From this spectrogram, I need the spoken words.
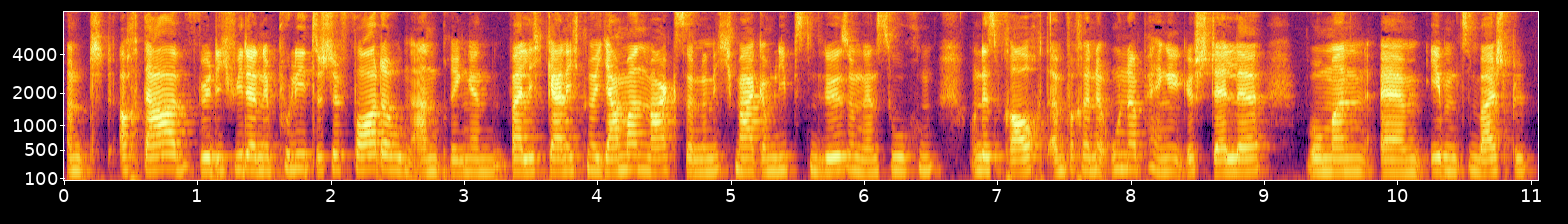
Und auch da würde ich wieder eine politische Forderung anbringen, weil ich gar nicht nur jammern mag, sondern ich mag am liebsten Lösungen suchen. Und es braucht einfach eine unabhängige Stelle, wo man ähm, eben zum Beispiel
